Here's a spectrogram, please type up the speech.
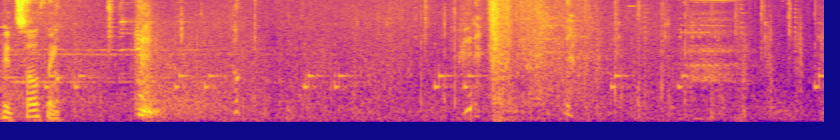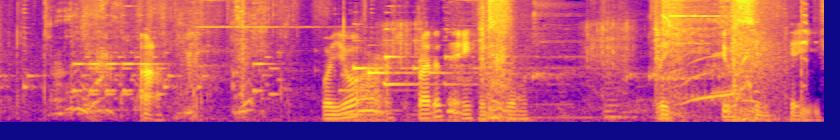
Hit something. Ah. Well, you are right at the entrance as well. The Kilsin Cave.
